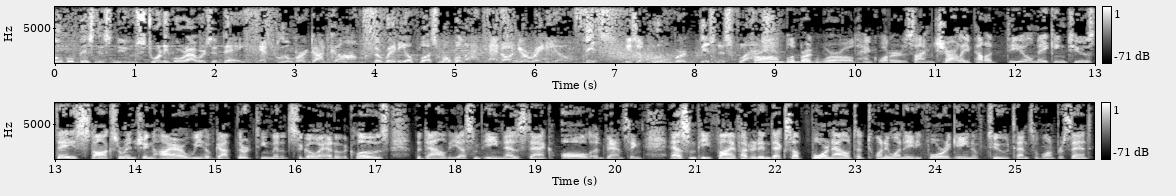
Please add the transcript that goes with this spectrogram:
global business news 24 hours a day at Bloomberg.com, the Radio Plus mobile app, and on your radio. This is a Bloomberg Business Flash. From Bloomberg World headquarters, I'm Charlie Pellet. Deal making Tuesday. Stocks are inching higher. We have got 13 minutes to go ahead of the close. The Dow, the S&P, NASDAQ, all advancing. S&P 500 index up four now to 2184, a gain of two tenths of one percent.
